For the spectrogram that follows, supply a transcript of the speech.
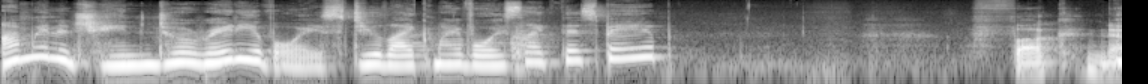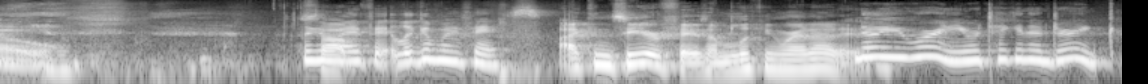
I'm going to change into a radio voice. Do you like my voice like this, babe? Fuck no. Look Stop. at my face. Look at my face. I can see your face. I'm looking right at it. No, you weren't. You were taking a drink.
